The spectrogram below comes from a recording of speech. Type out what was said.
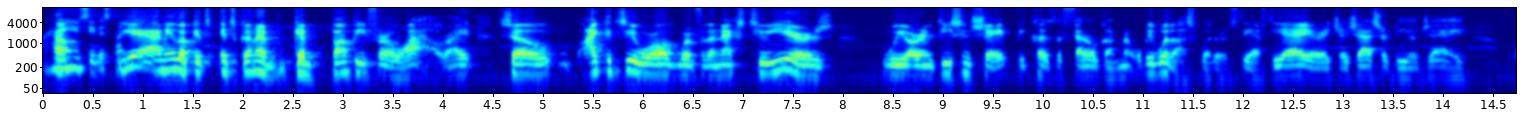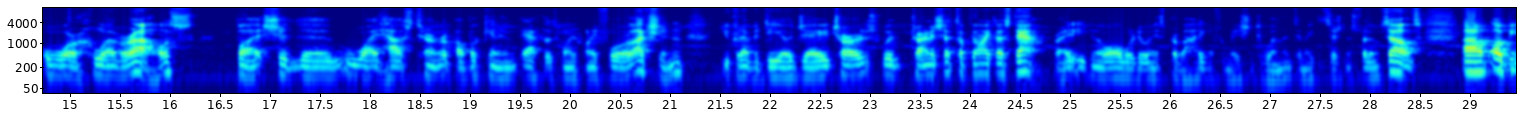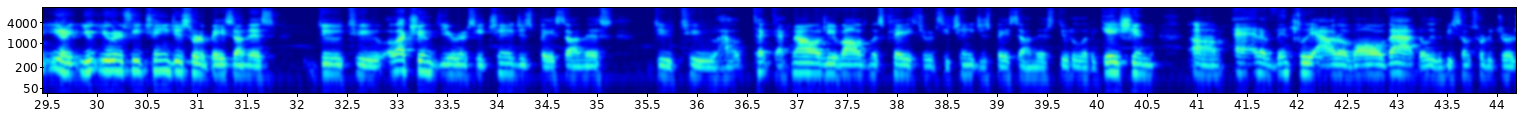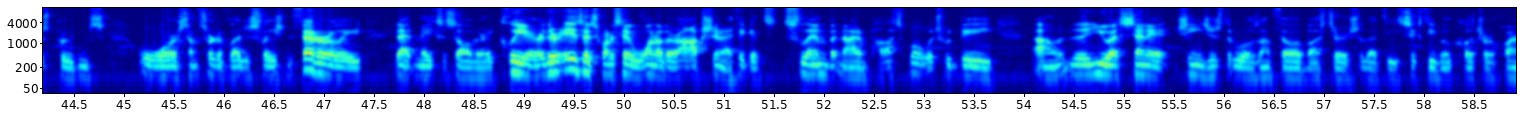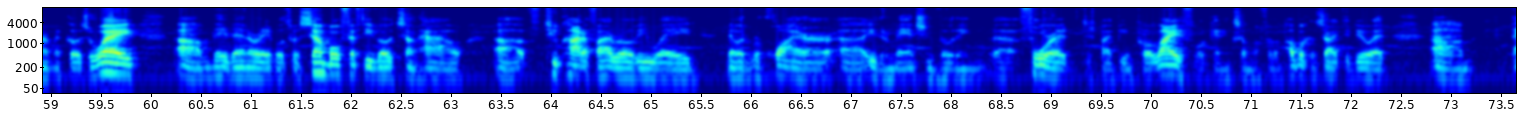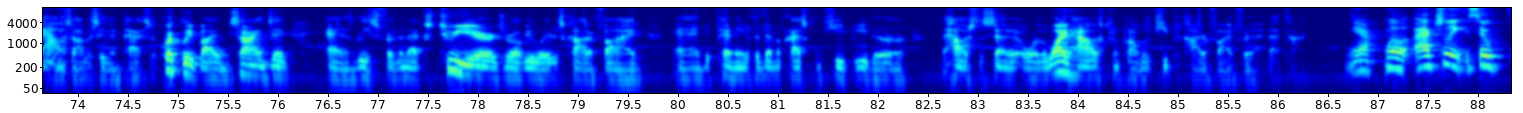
Or how um, do you see this playing? Yeah, out? I mean, look, it's it's going to get bumpy for a while, right? So, I could see a world where for the next two years we are in decent shape because the federal government will be with us, whether it's the FDA or HHS or DOJ or whoever else. But should the White House turn Republican after the 2024 election, you could have a DOJ charged with trying to shut something like us down, right? Even though all we're doing is providing information to women to make decisions for themselves. Um, oh, but, you know, you, you're going to see changes sort of based on this due to elections. You're going to see changes based on this due to how te- technology evolves in this case. You're going to see changes based on this due to litigation. Um, and eventually, out of all of that, there'll either be some sort of jurisprudence or some sort of legislation federally that makes this all very clear. There is, I just want to say, one other option. I think it's slim but not impossible, which would be um, the U.S. Senate changes the rules on filibuster so that the 60 vote cloture requirement goes away. Um, they then are able to assemble 50 votes somehow uh, to codify Roe v. Wade. That would require uh, either Manchin voting uh, for it just by being pro life or getting someone from the Republican side to do it. Um, the House obviously then passes it quickly. Biden signs it, and at least for the next two years, Roe v. Wade is codified. And depending if the Democrats can keep either the House, the Senate, or the White House, can probably keep it codified for that that time. Yeah. Well, actually, so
